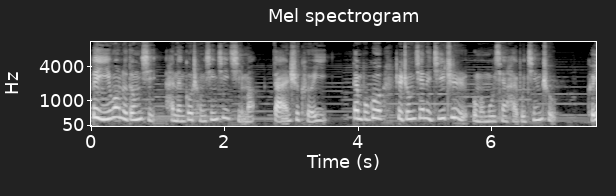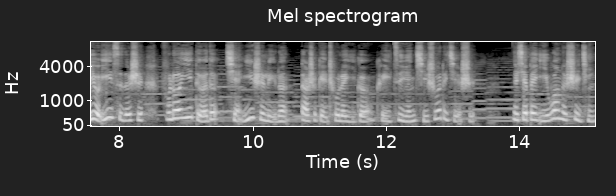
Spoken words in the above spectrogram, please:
被遗忘的东西还能够重新记起吗？答案是可以，但不过这中间的机制我们目前还不清楚。可有意思的是，弗洛伊德的潜意识理论倒是给出了一个可以自圆其说的解释：那些被遗忘的事情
